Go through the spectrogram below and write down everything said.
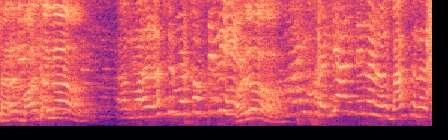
ಶರತ್. ಬಾಸ್ ಅನ್ನ. ಅಕ್ಷರ ಮಾಡ್ಕೊಡ್ತೀನಿ. ಅಳು ಕರಿಯ ಅಂತೀನಿ ನಾನು ಬಾಕ್ಸ್ ಅನ್ನೋದು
